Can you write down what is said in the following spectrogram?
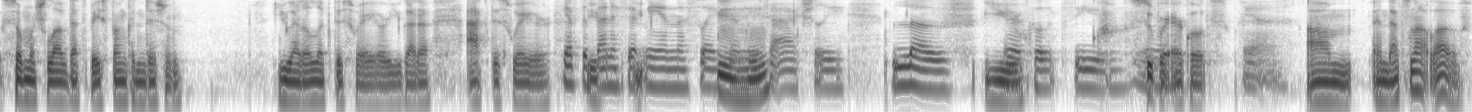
so much love that's based on condition. You gotta look this way, or you gotta act this way, or You have to benefit me in this way for me mm-hmm. to actually love You. air quotes you. super air quotes. Yeah. And that's not love.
